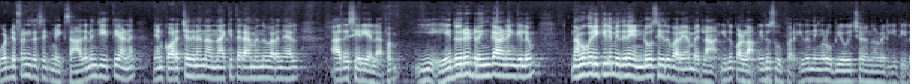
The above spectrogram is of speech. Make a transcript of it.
what difference does it make സാധനം ചീത്തയാണ്. ഞാൻ കുറച്ചതിനെ നന്നാക്കി തരാമെന്ന് പറഞ്ഞാൽ അത് ശരിയല്ല. അപ്പം ഈ ഏതൊരു ഡ്രിങ്ക് ആണെങ്കിലും നമുക്കൊരിക്കലും ഇതിനെ എൻഡോസ് ചെയ്ത് പറയാൻ പറ്റില്ല. ഇത് കൊള്ളാം ഇത് സൂപ്പർ ഇത് നിങ്ങൾ ഉപയോഗിച്ചോ എന്നുള്ള രീതിയിൽ.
